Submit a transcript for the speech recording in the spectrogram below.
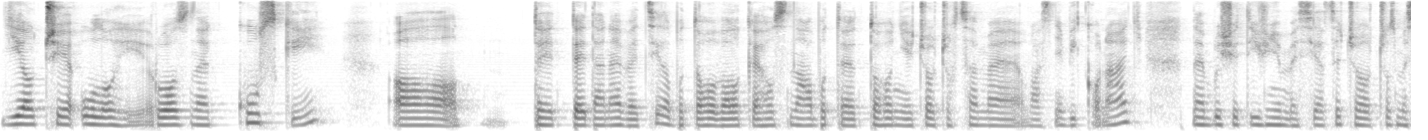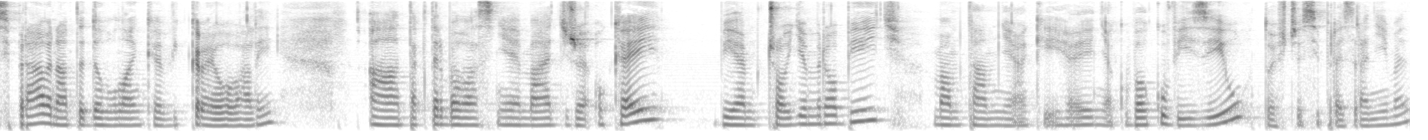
dielčie úlohy, rôzne kúsky, tej, tej dané veci, alebo toho veľkého sna, alebo toho niečo, čo chceme vlastne vykonať najbližšie týždne, mesiace, čo, čo sme si práve na tej dovolenke vykreovali. A tak treba vlastne mať, že OK, viem, čo idem robiť, mám tam nejaký, hej, nejakú veľkú víziu, to ešte si prezraníme,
